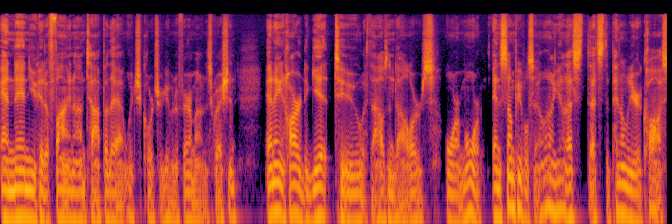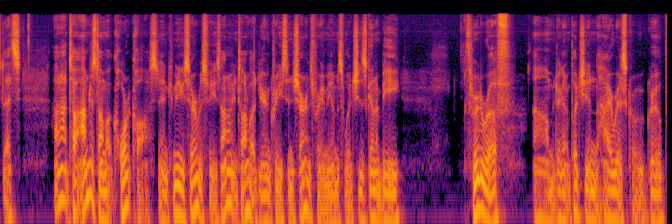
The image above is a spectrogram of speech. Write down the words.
and then you hit a fine on top of that, which courts are given a fair amount of discretion. It ain't hard to get to thousand dollars or more. And some people say, "Oh, you know, that's that's the penalty or cost." That's I'm not talking. I'm just talking about court costs and community service fees. I'm not even talking about your increased insurance premiums, which is going to be through the roof. Um, they're going to put you in the high risk group.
